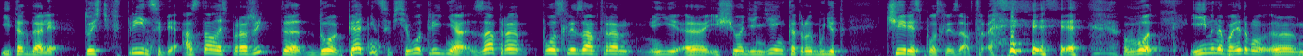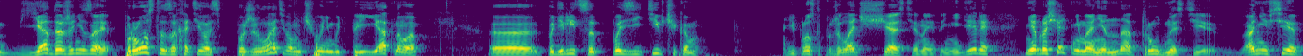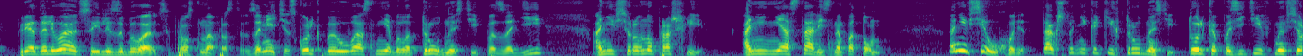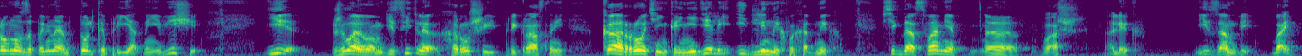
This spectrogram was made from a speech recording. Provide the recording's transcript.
и так далее. То есть, в принципе, осталось прожить-то до пятницы всего три дня. Завтра, послезавтра и э, еще один день, который будет через послезавтра. вот. И именно поэтому э, я даже не знаю, просто захотелось пожелать вам чего-нибудь приятного, э, поделиться позитивчиком и просто пожелать счастья на этой неделе. Не обращать внимания на трудности. Они все преодолеваются или забываются просто-напросто. Заметьте, сколько бы у вас не было трудностей позади, они все равно прошли. Они не остались на потом. Они все уходят. Так что никаких трудностей, только позитив. Мы все равно запоминаем только приятные вещи. И желаю вам действительно хорошей, прекрасной, коротенькой недели и длинных выходных. Всегда с вами э, ваш Олег из Англии. Бай!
